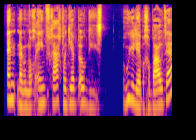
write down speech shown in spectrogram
En dan heb ik nog één vraag, want je hebt ook die hoe jullie hebben gebouwd, hè?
